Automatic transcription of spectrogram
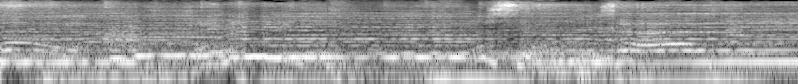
Hey, hey, hey,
